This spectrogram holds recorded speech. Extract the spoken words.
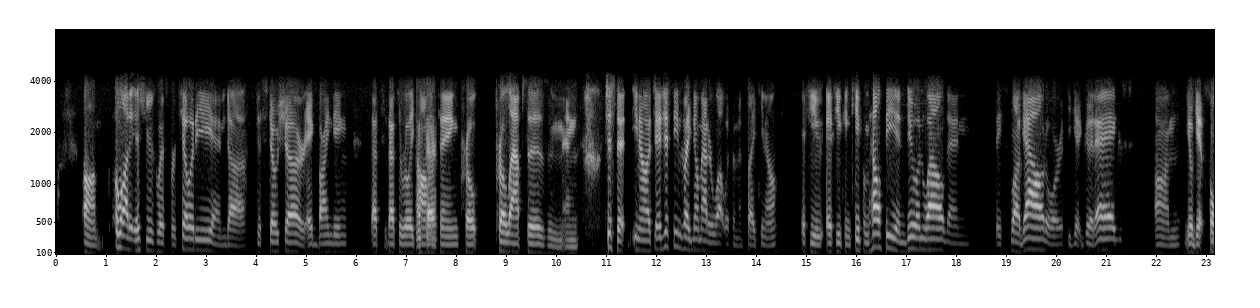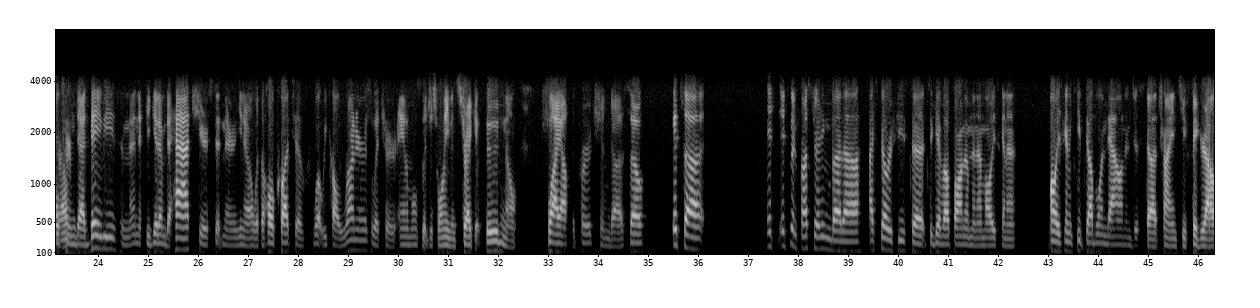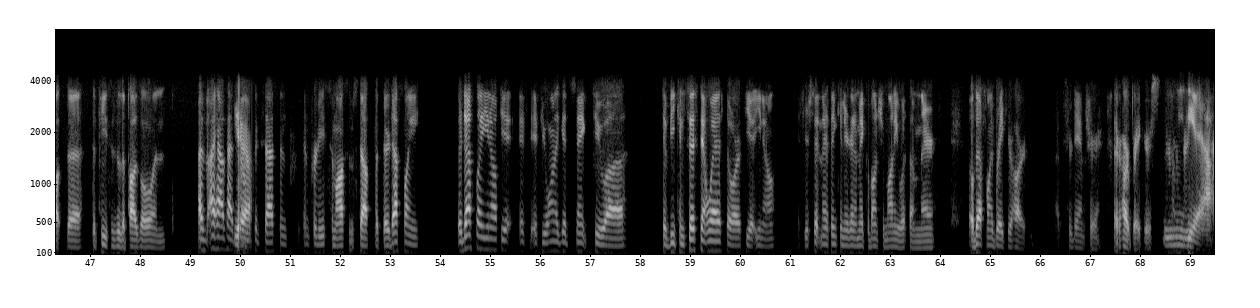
um, a lot of issues with fertility and uh, dystocia or egg binding. That's that's a really common Okay. thing. Pro prolapses and and just that you know it, it just seems like no matter what with them, it's like you know if you if you can keep them healthy and doing well, then they slug out, or if you get good eggs, um, you'll get full term dead babies, and then if you get them to hatch, you're sitting there, you know, with a whole clutch of what we call runners, which are animals that just won't even strike at food, and they'll fly off the perch, and uh, so it's uh it's it's been frustrating, but uh I still refuse to to give up on them, and I'm always gonna I'm always gonna keep doubling down and just uh trying to figure out the the pieces of the puzzle. And I've I have had Yeah. some success and and produced some awesome stuff, but they're definitely they're definitely you know if you if if you want a good snake to uh to be consistent with, or if you you know if you're sitting there thinking you're gonna make a bunch of money with them, they're they'll definitely break your heart. That's for damn sure. They're heartbreakers. Yeah.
